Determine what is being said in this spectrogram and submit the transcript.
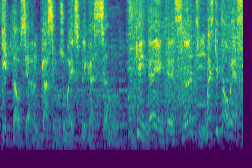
Que tal se arrancássemos uma explicação? Que ideia interessante. Mas que tal essa?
